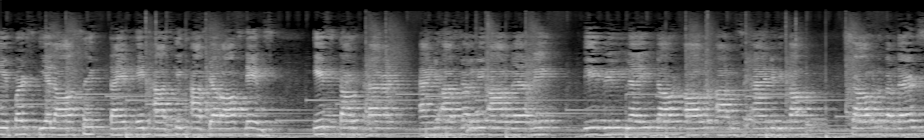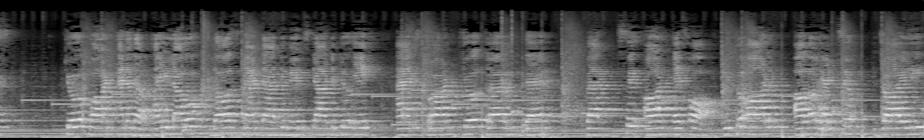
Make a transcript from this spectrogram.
keepers lost time in asking after of names. If thou and after we are weary, we will lay down our arms and become sound brothers to one another. I love those men that will stand to it and scorn to turn their backs on a foe. With all our heads jolly,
